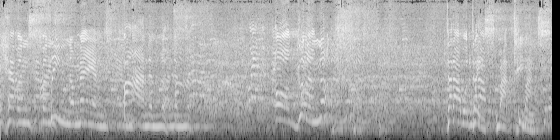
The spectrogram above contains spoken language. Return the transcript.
I haven't seen a man fine enough or good enough that I would waste my tears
